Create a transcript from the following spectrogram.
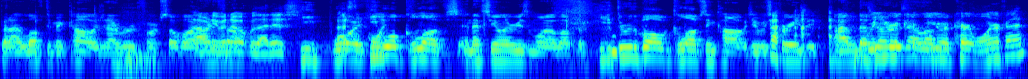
but I loved him in college and I rooted for him so hard. I don't even know who that is. He wore he wore gloves, and that's the only reason why I loved him. He threw the ball with gloves in college. It was crazy. I, that's Were the you, only a, reason I loved you were a him. Kurt Warner fan?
